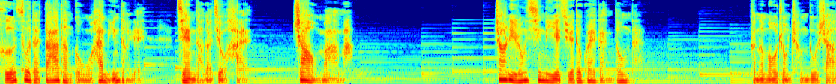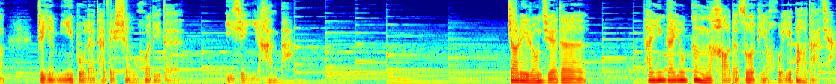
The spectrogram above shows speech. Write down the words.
合作的搭档巩汉林等人，见到的就喊“赵妈妈”。赵丽蓉心里也觉得怪感动的，可能某种程度上，这也弥补了她在生活里的一些遗憾吧。赵丽蓉觉得，她应该用更好的作品回报大家。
